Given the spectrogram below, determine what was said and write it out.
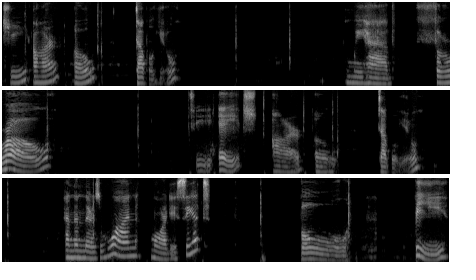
G R O W. We have throw, T H R O W. And then there's one more. Do you see it? Bowl. B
